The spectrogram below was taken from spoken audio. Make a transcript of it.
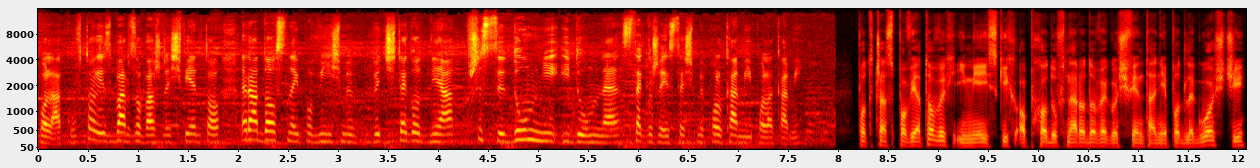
Polaków. To jest bardzo ważne święto, radosne i powinniśmy być tego dnia wszyscy dumni i dumne z tego, że jesteśmy Polkami i Polakami. Podczas powiatowych i miejskich obchodów Narodowego Święta Niepodległości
